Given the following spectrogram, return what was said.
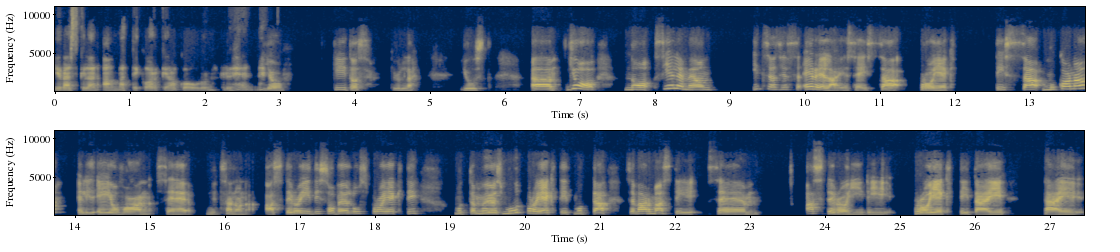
Jyväskylän ammattikorkeakoulun lyhenne. Joo, kiitos, kyllä, just. Uh, joo, no siellä me on itse asiassa erilaisissa projektissa mukana, eli ei ole vaan se, nyt sanon asteroidisovellusprojekti, mutta myös muut projektit, mutta se varmasti se asteroidiprojekti tai, tai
